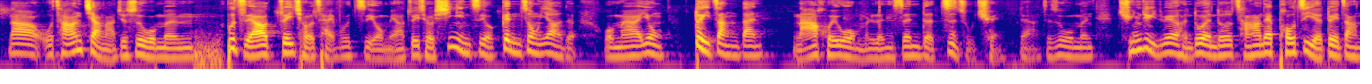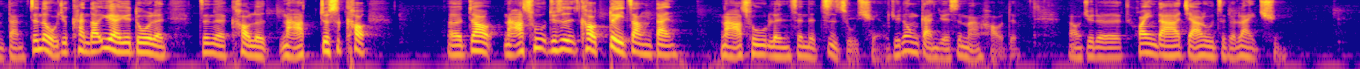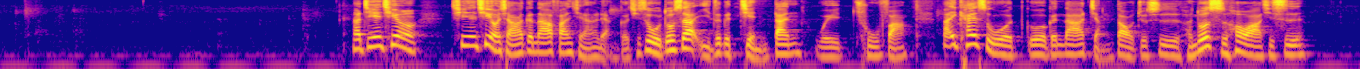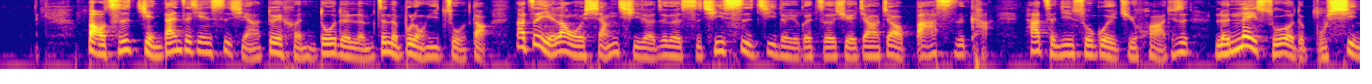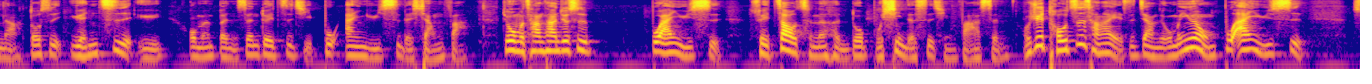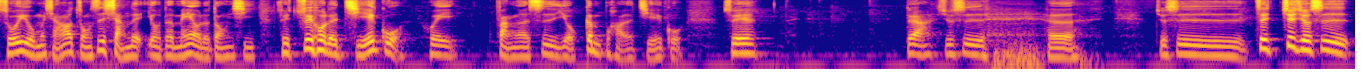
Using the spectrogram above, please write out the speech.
那我常常讲啊，就是我们不只要追求财富自由，我们要追求心灵自由，更重要的，我们要用对账单。拿回我们人生的自主权，对啊，这是我们群里里面有很多人都常常在 po 自己的对账单，真的，我就看到越来越多人真的靠了拿，就是靠，呃，叫拿出，就是靠对账单拿出人生的自主权，我觉得这种感觉是蛮好的，然后我觉得欢迎大家加入这个赖群。那今天庆。今天庆友想要跟大家分享的两个，其实我都是要以这个简单为出发。那一开始我我有跟大家讲到，就是很多时候啊，其实保持简单这件事情啊，对很多的人真的不容易做到。那这也让我想起了这个十七世纪的有个哲学家叫巴斯卡，他曾经说过一句话，就是人类所有的不幸啊，都是源自于我们本身对自己不安于事的想法。就我们常常就是不安于世，所以造成了很多不幸的事情发生。我觉得投资常常也是这样子，我们因为我们不安于世，所以我们想要总是想的有的没有的东西，所以最后的结果会反而是有更不好的结果。所以，对啊，就是呃，就是这这就是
